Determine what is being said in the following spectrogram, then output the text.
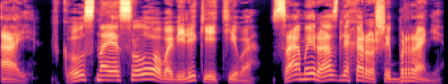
Ай, вкусное слово, великий Тива. Самый раз для хорошей брани.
